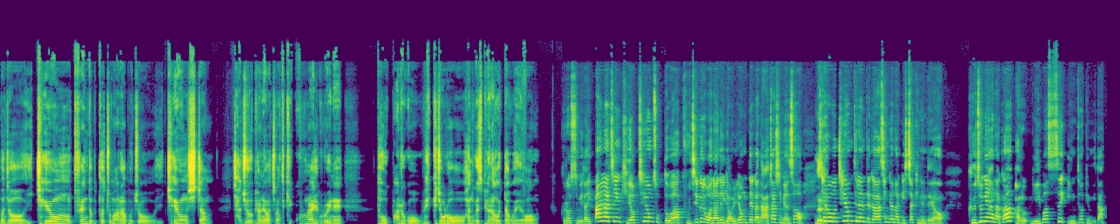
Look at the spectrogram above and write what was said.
먼저 이 채용 트렌드부터 좀 알아보죠. 이 채용 시장 자주 변해왔지만 특히 코로나19로 인해 더욱 빠르고 획기적으로 한국에서 변하고 있다고 해요. 그렇습니다. 이 빨라진 기업 채용 속도와 구직을 원하는 연령대가 낮아지면서 네. 새로운 채용 트렌드가 생겨나기 시작했는데요. 그 중에 하나가 바로 reverse 인터뷰입니다.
